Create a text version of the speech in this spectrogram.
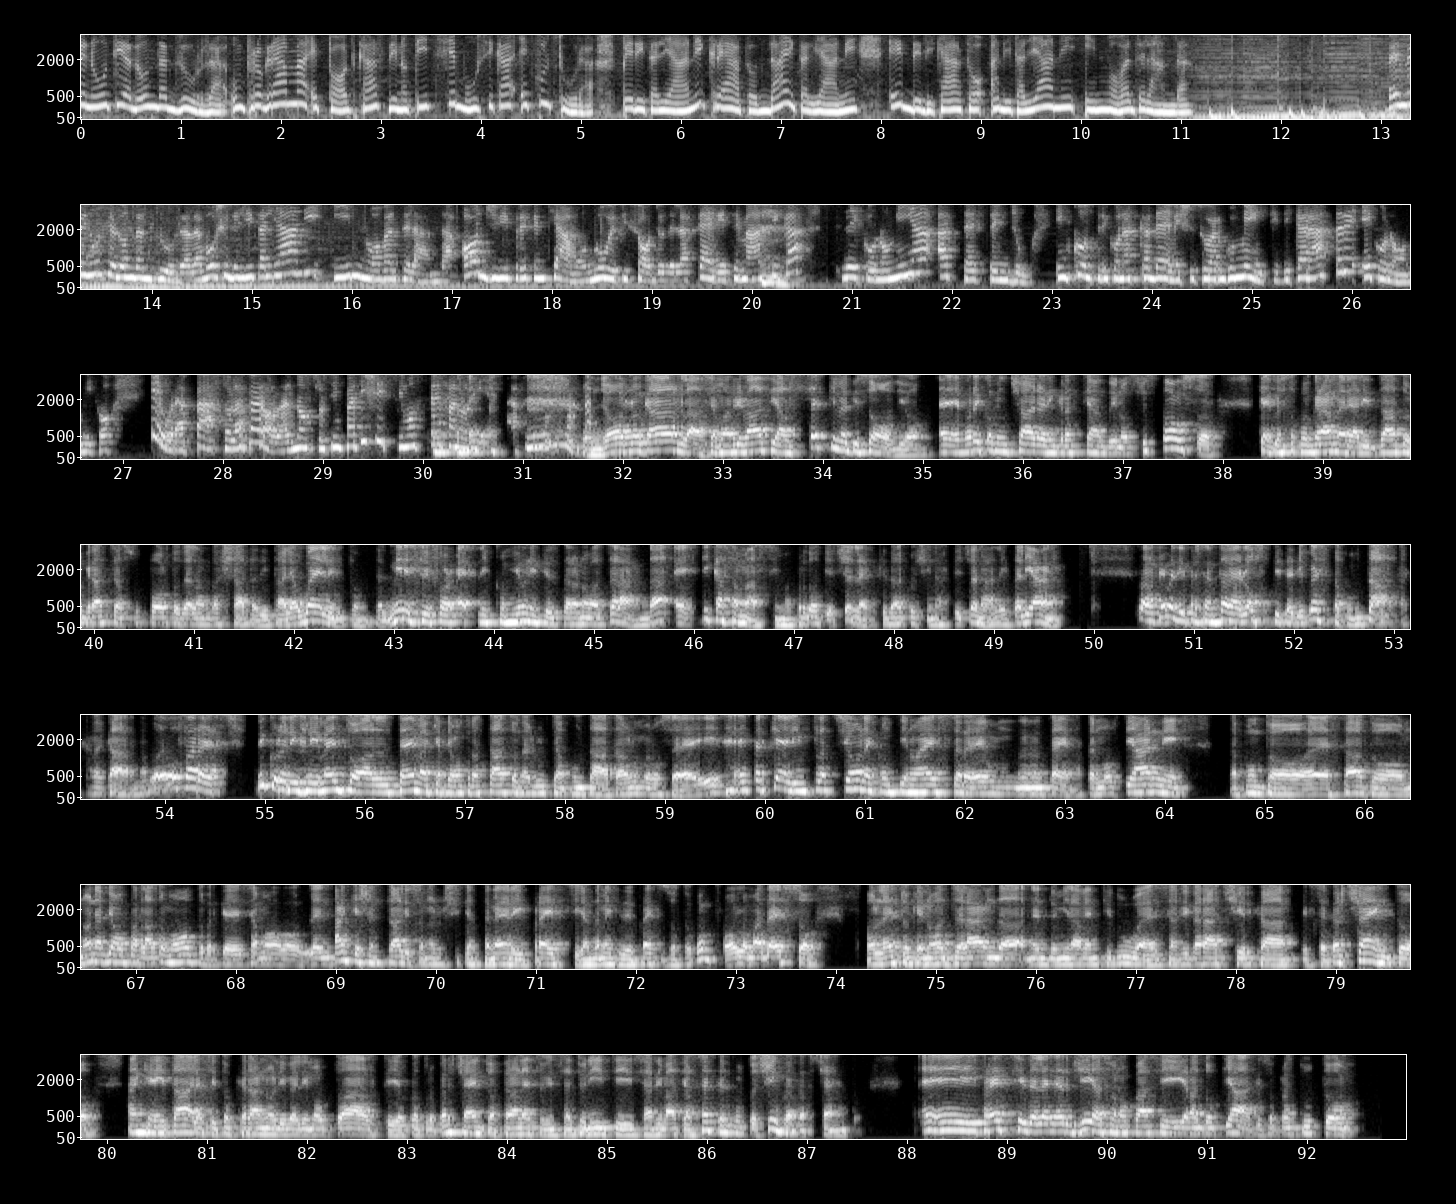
Benvenuti ad Onda Azzurra, un programma e podcast di notizie, musica e cultura per italiani creato da italiani e dedicato ad italiani in Nuova Zelanda. Benvenuti ad Onda Azzurra, la voce degli italiani in Nuova Zelanda. Oggi vi presentiamo un nuovo episodio della serie tematica l'economia a testa in giù, incontri con accademici su argomenti di carattere economico. E ora passo la parola al nostro simpaticissimo Stefano Rieta. Buongiorno Carla, siamo arrivati al settimo episodio e vorrei cominciare ringraziando i nostri sponsor, che questo programma è realizzato grazie al supporto dell'ambasciata d'Italia a Wellington, del Ministry for Ethnic Communities della Nuova Zelanda e di Casa Massima, prodotti eccellenti della cucina artigianale italiana. Allora, prima di presentare l'ospite di questa puntata, cara Carla, volevo fare piccolo riferimento al tema che abbiamo trattato nell'ultima puntata, numero 6, e perché l'inflazione continua a essere un eh, tema. Per molti anni appunto è stato, non ne abbiamo parlato molto perché siamo, le banche centrali sono riuscite a tenere i prezzi, gli andamenti dei prezzi sotto controllo, ma adesso ho letto che Nuova Zelanda nel 2022 si arriverà a circa il 6%, anche in Italia si toccheranno livelli molto alti, il 4%, ho appena letto che negli Stati Uniti si è arrivati al 7,5%. E i prezzi dell'energia sono quasi raddoppiati, soprattutto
